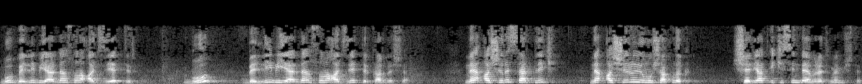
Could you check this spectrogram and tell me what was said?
Bu belli bir yerden sonra acziyettir. Bu belli bir yerden sonra acziyettir kardeşler. Ne aşırı sertlik ne aşırı yumuşaklık. Şeriat ikisini de emretmemiştir.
